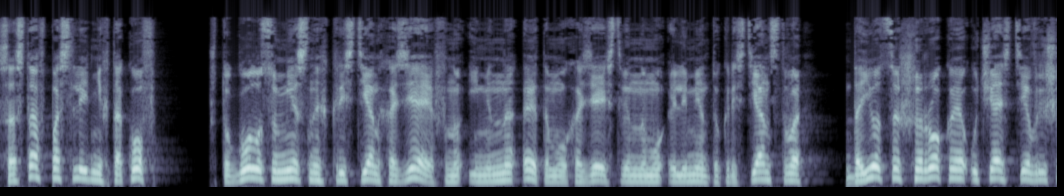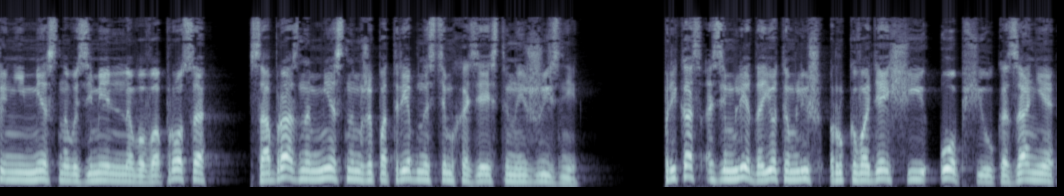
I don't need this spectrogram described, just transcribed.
Состав последних таков, что голосу местных крестьян-хозяев, но именно этому хозяйственному элементу крестьянства дается широкое участие в решении местного земельного вопроса сообразно местным же потребностям хозяйственной жизни. Приказ о земле дает им лишь руководящие общие указания,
